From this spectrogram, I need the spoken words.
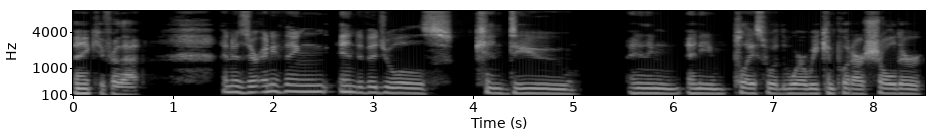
thank you for that. And is there anything individuals can do anything any place with, where we can put our shoulder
